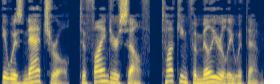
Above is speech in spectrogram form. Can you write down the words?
It was natural, to find herself, talking familiarly with them.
